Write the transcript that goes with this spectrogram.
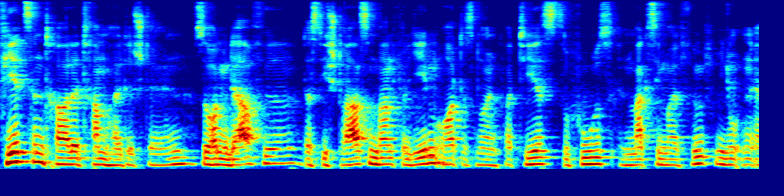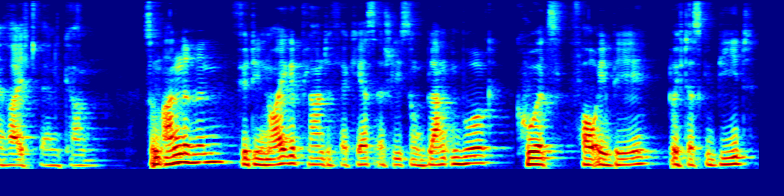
Vier zentrale Tramhaltestellen sorgen dafür, dass die Straßenbahn von jedem Ort des neuen Quartiers zu Fuß in maximal fünf Minuten erreicht werden kann. Zum anderen führt die neu geplante Verkehrserschließung Blankenburg, kurz VEB, durch das Gebiet,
